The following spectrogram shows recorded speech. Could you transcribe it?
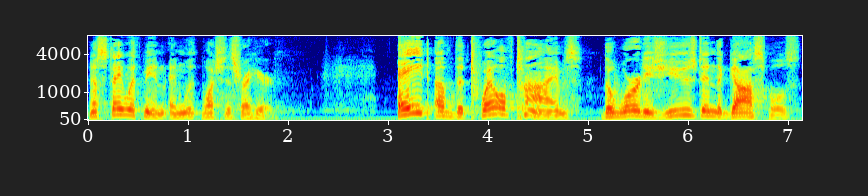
Now stay with me and, and watch this right here. Eight of the twelve times the word is used in the Gospels,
